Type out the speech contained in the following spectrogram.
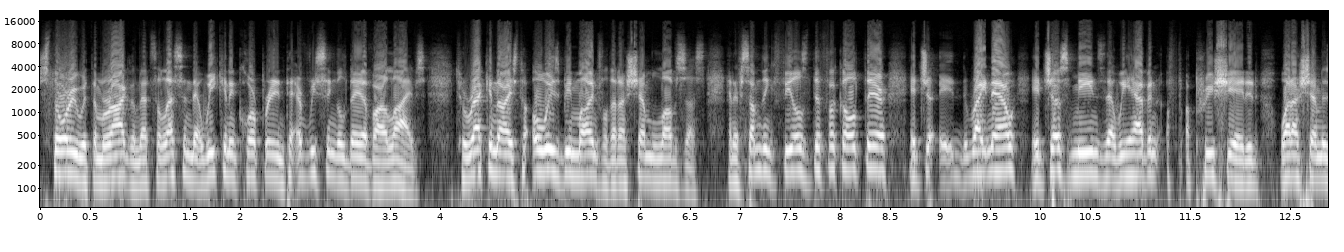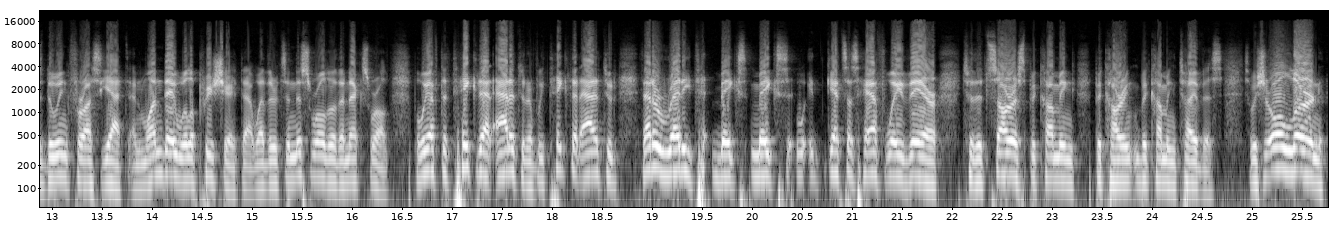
story with the Meraglim. That's a lesson that we can incorporate into every single day of our lives. To recognize, to always be mindful that Hashem loves us. And if something feels difficult there, it, ju- it right now, it just means that we haven't appreciated what Hashem is doing for us yet. And one day we'll appreciate that, whether it's in this world or the next world. But we have to take that attitude. If we take that attitude, that already t- makes makes it gets us halfway there to the tsaris becoming becoming becoming tavis. So we should all learn.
